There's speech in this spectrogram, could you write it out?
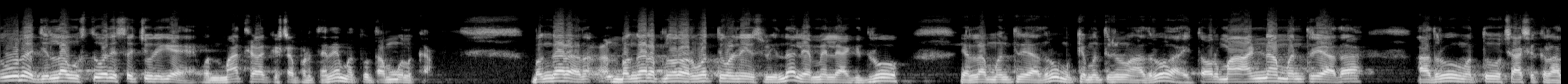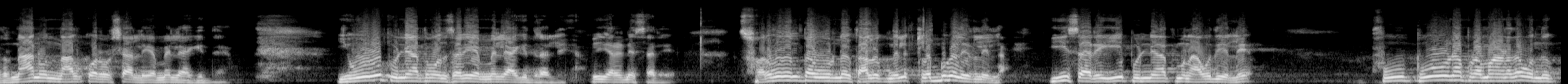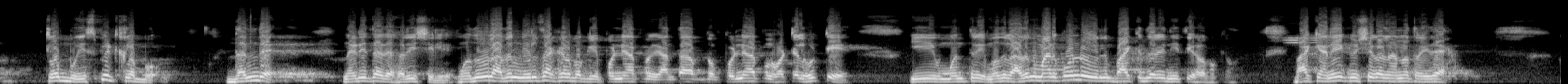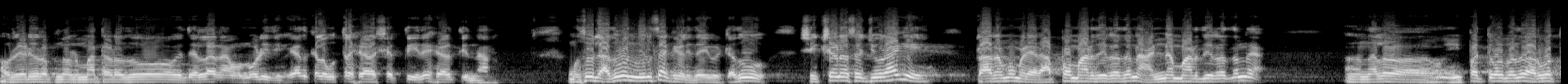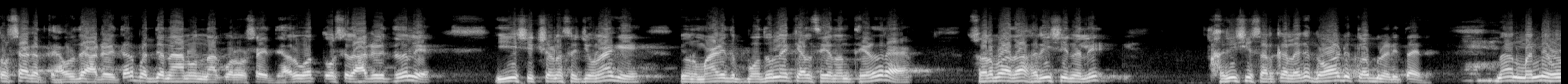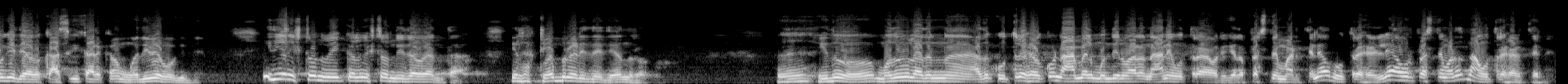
ದೂರ ಜಿಲ್ಲಾ ಉಸ್ತುವಾರಿ ಸಚಿವರಿಗೆ ಒಂದು ಮಾತು ಹೇಳಕ್ಕೆ ಇಷ್ಟಪಡ್ತೇನೆ ಮತ್ತು ತಮ್ಮ ಮೂಲಕ. ಬಂಗಾರ, ಬಂಗಾರಪ್ಪನವರು ಅರವತ್ತೇಳನೇ ಇಸ್ವಿಯಿಂದ ಅಲ್ಲಿ ಎಂ ಎಲ್ ಎ ಆಗಿದ್ದರು ಎಲ್ಲ ಮಂತ್ರಿ ಆದರು, ಮುಖ್ಯಮಂತ್ರಿನೂ ಆದರು, ಆಯಿತು. ಅವ್ರ ಮಾ, ಅಣ್ಣ ಮಂತ್ರಿ ಆದ, ಆದರೂ ಮತ್ತು ಶಾಸಕರಾದರು. ನಾನು ಒಂದು ನಾಲ್ಕೂವರೆ ವರ್ಷ ಅಲ್ಲಿ ಎಂ ಎಲ್ ಎ ಆಗಿದ್ದೆ. ಇವರು ಪುಣ್ಯಾತ್ಮ ಒಂದು ಸರಿ ಎಂ ಎಲ್ ಎ ಆಗಿದ್ರು ಅಲ್ಲಿ ಈಗ ಎರಡನೇ ಸಾರಿ. ಸ್ವರ್ಗದಂಥ ಊರಿನ ತಾಲೂಕಿನಲ್ಲಿ ಕ್ಲಬ್ಗಳಿರಲಿಲ್ಲ ಈ ಸಾರಿ ಈ ಪುಣ್ಯಾತ್ಮನ ಅವಧಿಯಲ್ಲಿ ಪೂ, ಪೂರ್ಣ ಪ್ರಮಾಣದ ಒಂದು ಕ್ಲಬ್ಬು, ಇಸ್ಪಿಟ್ ಕ್ಲಬ್ಬು, ದಂಧೆ ನಡೀತಾ ಇದೆ ಹರೀಶಿಲಿ ಮೊದಲು ಅದನ್ನು ನಿಲ್ಸಕ್ಕೆ ಹೇಳ್ಬೇಕು ಈ ಪುಣ್ಯಾತ್ಮಗೆ ಅಂತ ಪುಣ್ಯಾತ್ಮನ ಹೊಟ್ಟೆಲಿ ಹುಟ್ಟಿ ಈ ಮಂತ್ರಿ ಮೊದಲು ಅದನ್ನು ಮಾಡಿಕೊಂಡು ಇಲ್ಲಿ ಬಾಕಿದವ್ರಿಗೆ ನೀತಿ ಹೇಳ್ಬೇಕು ಬಾಕಿ ಅನೇಕ ವಿಷಯಗಳು ನನ್ನ ಹತ್ರ ಇದೆ. ಅವ್ರು ಯಡಿಯೂರಪ್ಪನವ್ರು ಮಾತಾಡೋದು, ಇದೆಲ್ಲ ನಾವು ನೋಡಿದ್ದೀವಿ ಅದಕ್ಕೆಲ್ಲ ಉತ್ತರ ಹೇಳೋ ಶಕ್ತಿ ಇದೆ, ಹೇಳ್ತೀನಿ ನಾನು. ಮೊದಲು ಅದು ಒಂದು ನಿಲ್ಸಕ್ಕೆ ಹೇಳಿ ದಯವಿಟ್ಟು. ಅದು ಶಿಕ್ಷಣ ಸಚಿವರಾಗಿ ಪ್ರಾರಂಭ ಮಾಡ್ಯಾರ. ಅಪ್ಪ ಮಾಡ್ದಿರೋದನ್ನ, ಅಣ್ಣ ಮಾಡ್ದಿರೋದನ್ನ ನಲವ ಇಪ್ಪತ್ತೇಳು ಬಂದ್ರೆ ಅರವತ್ತು ವರ್ಷ ಆಗತ್ತೆ. ಅವ್ರದ್ದೇ ಆಡಳಿತ. ಮಧ್ಯೆ ನಾನು ಒಂದು ನಾಲ್ಕೂವರೆ ವರ್ಷ ಇದ್ದೆ. ಅರವತ್ತು ವರ್ಷದ ಆಡಳಿತದಲ್ಲಿ ಈ ಶಿಕ್ಷಣ ಸಚಿವನಾಗಿ ಇವನು ಮಾಡಿದ ಮೊದಲನೇ ಕೆಲಸ ಏನಂತ ಹೇಳಿದ್ರೆ ಸೊರಬಾದ ಹರೀಶಿನಲ್ಲಿ, ಹರೀಶಿ ಸರ್ಕಲ್ಗೆ ದೊಡ್ಡ ಕ್ಲಬ್ ನಡೀತಾ ಇದೆ. ನಾನು ಮೊನ್ನೆ ಹೋಗಿದ್ದೆ ಅದು ಖಾಸಗಿ ಕಾರ್ಯಕ್ರಮ ಮದುವೆ ಹೋಗಿದ್ದೆ. ಇದೇನು ಇಷ್ಟೊಂದು ವೆಹಿಕಲ್ ಇಷ್ಟೊಂದು ಇದ್ದಾವೆ ಅಂತ. ಇಲ್ಲ, ಕ್ಲಬ್ ನಡೀತೈತೆ ಅಂದರು. ಇದು ಮೊದಲು ಅದನ್ನ ಅದಕ್ಕೆ ಉತ್ತರ ಹೇಳ್ಕೊಂಡು ಆಮೇಲೆ ಮುಂದಿನ ವಾರ ನಾನೇ ಉತ್ತರ ಅವರಿಗೆಲ್ಲ ಪ್ರಶ್ನೆ ಮಾಡ್ತೇನೆ. ಅವ್ರು ಉತ್ತರ ಹೇಳಲಿ ಅವ್ರು ಪ್ರಶ್ನೆ ಮಾಡೋದು ನಾ ಉತ್ತರ ಹೇಳ್ತೇನೆ.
